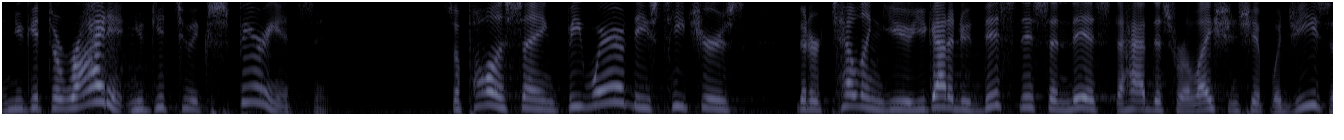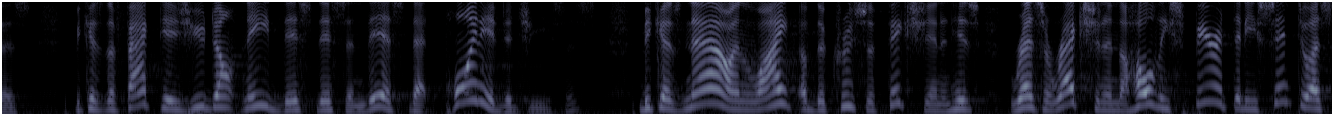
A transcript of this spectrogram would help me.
and you get to ride it, and you get to experience it. So Paul is saying, beware of these teachers that are telling you you got to do this, this, and this to have this relationship with Jesus. Because the fact is, you don't need this, this, and this that pointed to Jesus. Because now, in light of the crucifixion and his resurrection and the Holy Spirit that he sent to us,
